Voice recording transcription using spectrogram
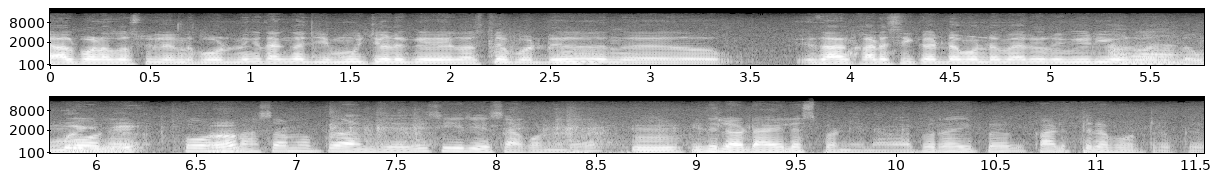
யாழ்ப்பாணம் ஹாஸ்பிட்டல் போட்டிருந்தீங்க. தங்கச்சி மூச்சு எடுக்கவே கஷ்டப்பட்டு அந்த இதான் கடைசி கட்டமன்ற மாதிரி ஒரு வீடியோ ஒன்று வந்து உண்மைக்குமே. போன மாதம் முப்பதாம் தேதி சீரியஸாக கொண்டு இதில் டயலஸ் பண்ணினேன் அப்புறம் இப்போ கழுத்தில் போட்டிருக்கு.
